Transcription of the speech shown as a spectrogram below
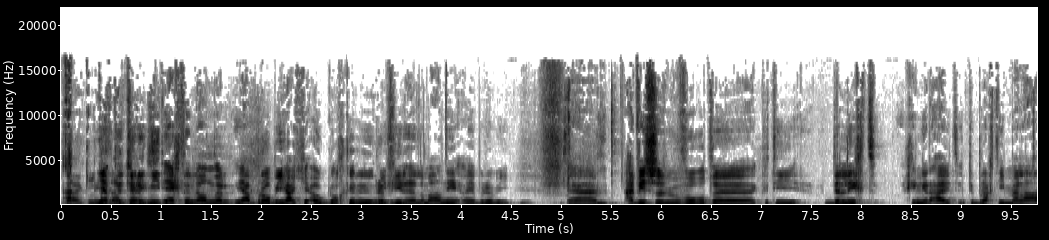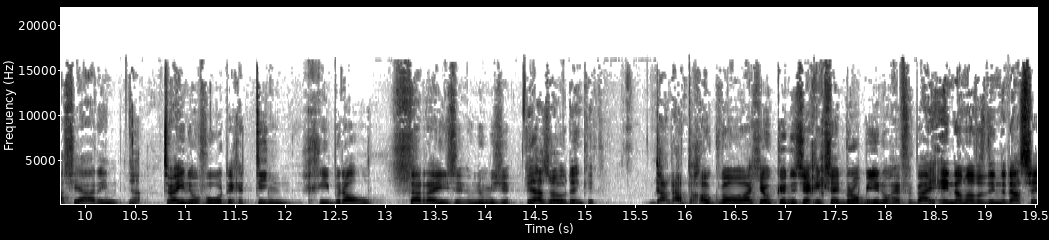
maar je hebt natuurlijk niet echt een ander... Ja, Brobby had je ook nog kunnen doen. Die viel helemaal niet. Oh, ja, Brobby. Um, hij wisselde bijvoorbeeld uh, kwartier de licht ging eruit. En toen bracht hij Malasia erin. Ja. 2-0 voor tegen 10 Gibraltarese, hoe noem je ze? Ja, zo denk ik. Dan had, toch ook wel, had je ook kunnen zeggen, ik zet Bobby er nog even bij. En dan had het inderdaad 6-0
